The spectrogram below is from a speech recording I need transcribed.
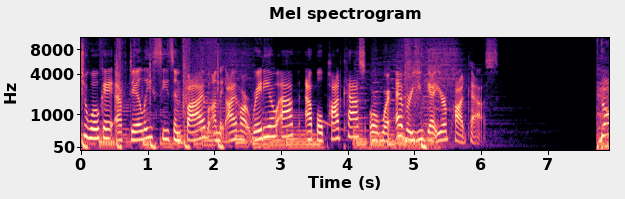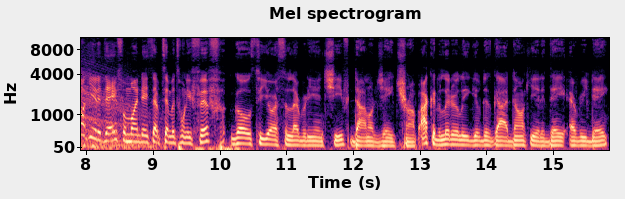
to Woke AF Daily Season 5 on the iHeartRadio app, Apple Podcasts, or wherever you get your podcasts. Donkey of the Day for Monday, September 25th goes to your celebrity in chief, Donald J. Trump. I could literally give this guy Donkey of the Day every day.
